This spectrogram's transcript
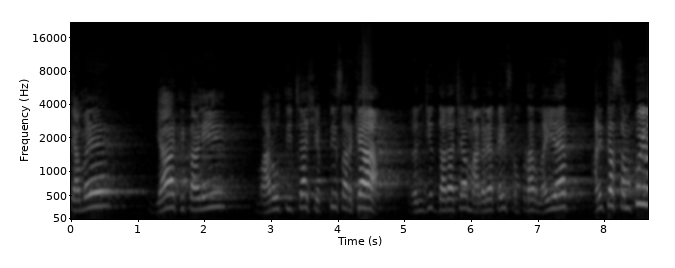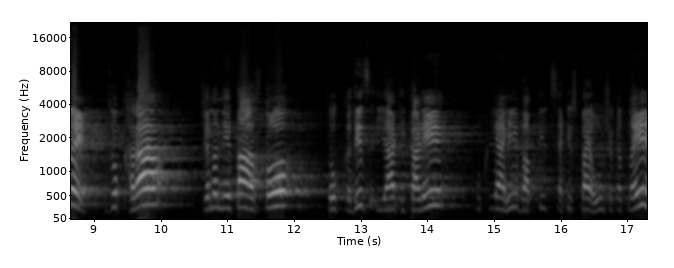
त्यामुळे या ठिकाणी मारुतीच्या शेपटीसारख्या रणजित दादाच्या मागण्या काही संपणार नाही आहेत आणि त्या संपूही नाही. जो खरा जननेता असतो तो कधीच या ठिकाणी कुठल्याही बाबतीत सॅटिस्फाय होऊ शकत नाही.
